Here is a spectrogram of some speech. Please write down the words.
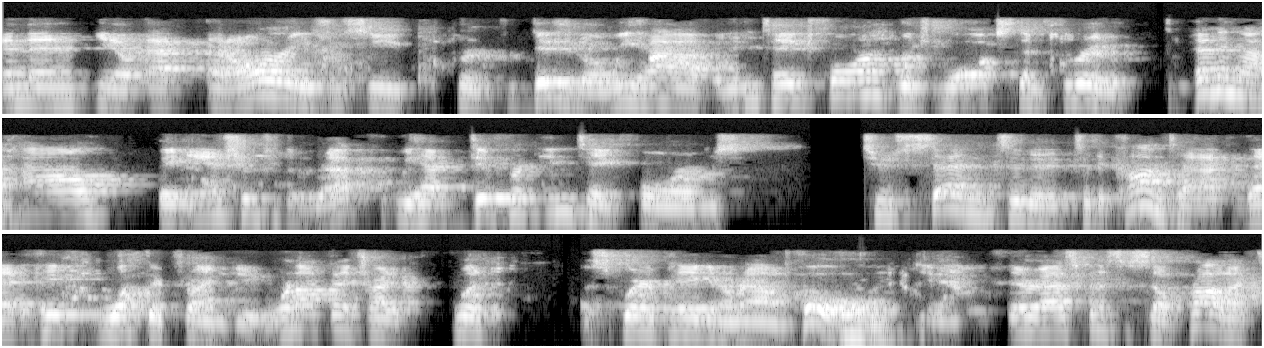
And then, you know, at, at our agency for, for digital, we have an intake form which walks them through. Depending on how they answer to the rep, we have different intake forms to send to the to the contact that hit what they're trying to do. We're not going to try to put a square peg in a round hole. You know, if they're asking us to sell product,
